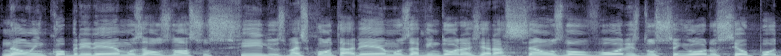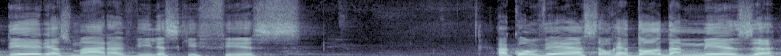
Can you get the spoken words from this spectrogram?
Não encobriremos aos nossos filhos, mas contaremos à vindoura geração os louvores do Senhor, o seu poder e as maravilhas que fez. A conversa ao redor da mesa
